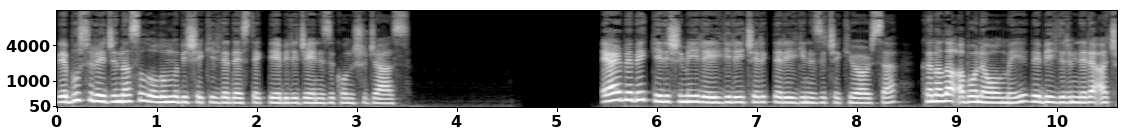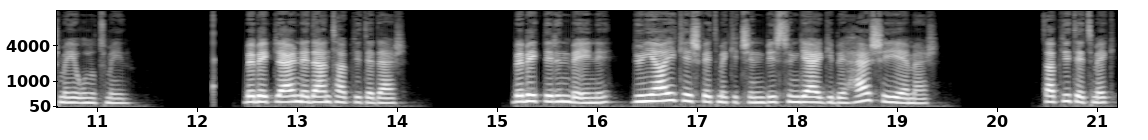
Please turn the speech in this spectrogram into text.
ve bu süreci nasıl olumlu bir şekilde destekleyebileceğinizi konuşacağız. Eğer bebek gelişimi ile ilgili içerikler ilginizi çekiyorsa, kanala abone olmayı ve bildirimleri açmayı unutmayın. Bebekler neden taklit eder? Bebeklerin beyni, dünyayı keşfetmek için bir sünger gibi her şeyi emer. Taklit etmek,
